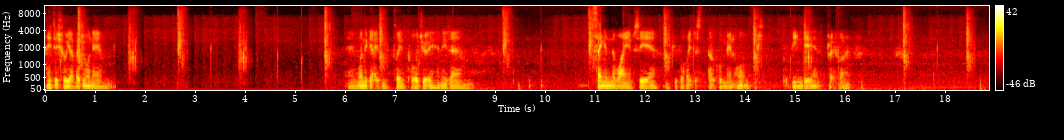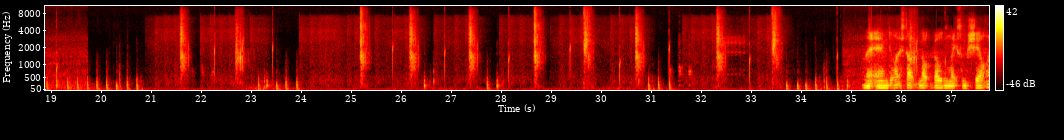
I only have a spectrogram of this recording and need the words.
I need to show you a video on um, one of the guys in playing Call of Duty and he's um singing the YMCA and people like just start going mental being gay. It's pretty funny. Um, do you want to start not building like some shelter?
